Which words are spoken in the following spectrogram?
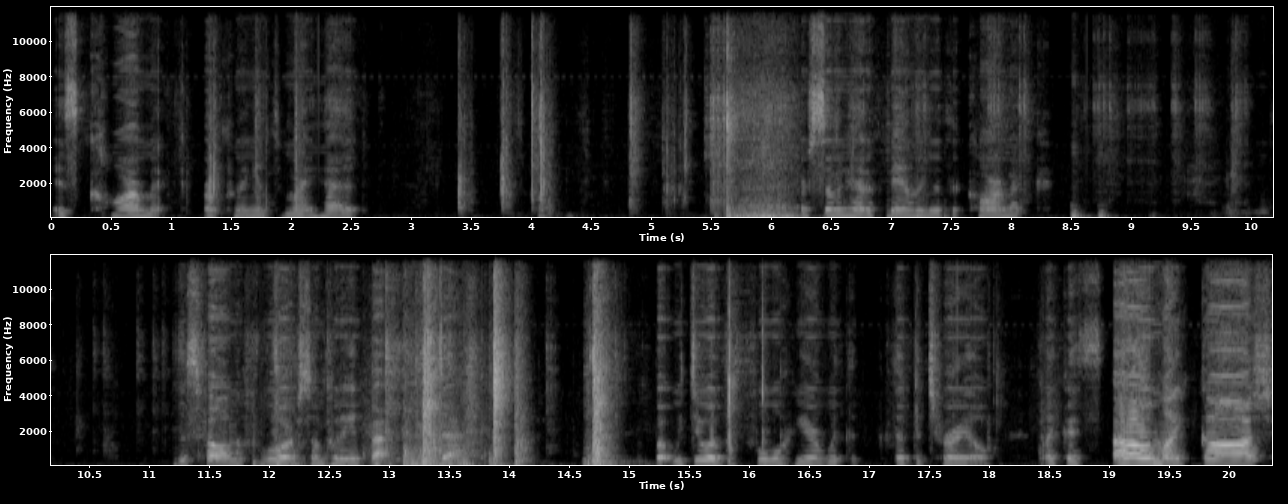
is karmic, or putting into my head. Or someone had a family with a karmic. This fell on the floor, so I'm putting it back in the deck but we do have the fool here with the, the betrayal. Like I, oh my gosh,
